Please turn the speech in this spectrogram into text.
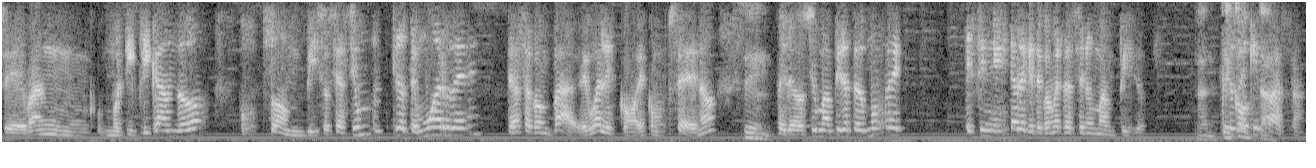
se van multiplicando zombies. O sea, si un vampiro te muerde, te vas a comprar. Igual es como, es como sucede, ¿no? Sí. Pero si un vampiro te muerde, es inevitable que te conviertas en un vampiro. Te Entonces, ¿qué pasa?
